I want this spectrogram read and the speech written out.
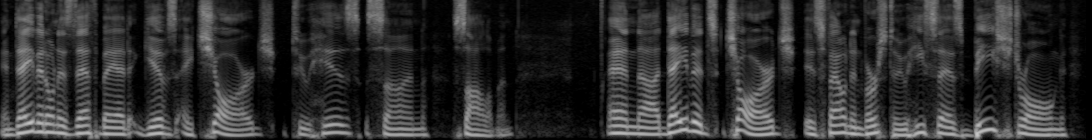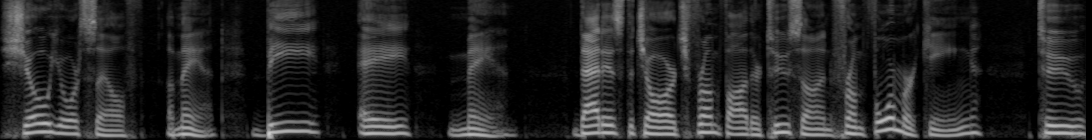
And David, on his deathbed, gives a charge to his son Solomon. And uh, David's charge is found in verse 2. He says, Be strong, show yourself a man. Be a man. That is the charge from father to son, from former king to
